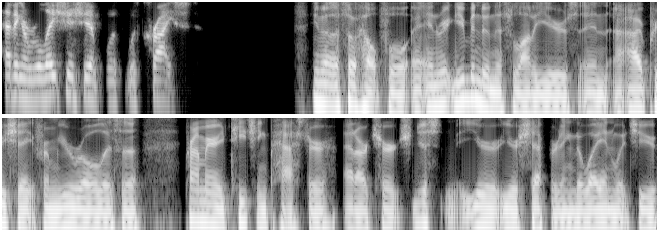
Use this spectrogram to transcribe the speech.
having a relationship with with Christ. You know, that's so helpful. And Rick, you've been doing this a lot of years, and I appreciate from your role as a primary teaching pastor at our church, just your your shepherding, the way in which you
